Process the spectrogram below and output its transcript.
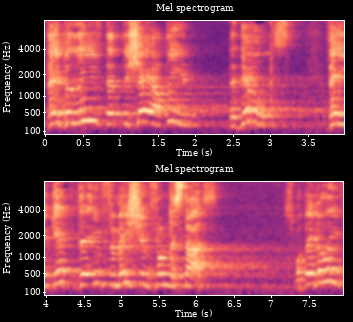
they believe that the shayateen, the devils, they get the information from the stars. That's what they believe.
